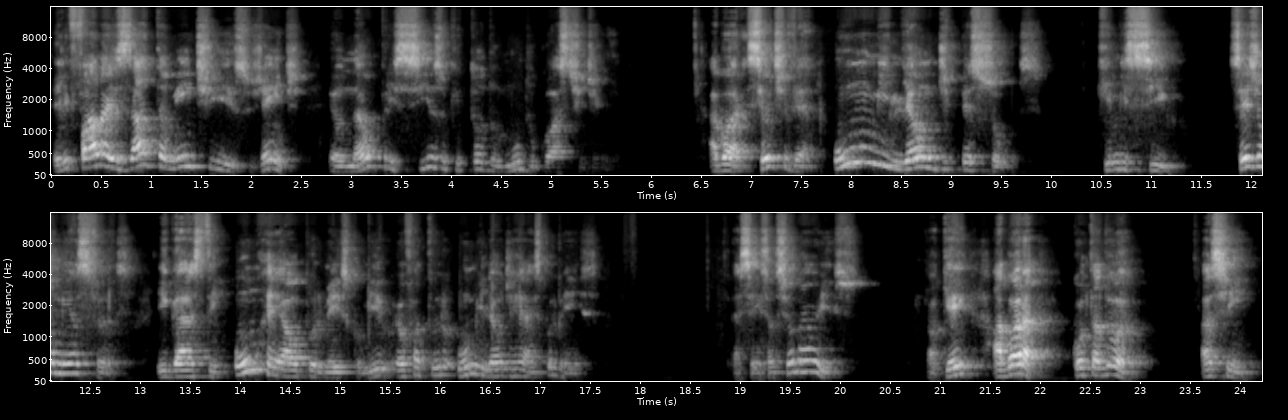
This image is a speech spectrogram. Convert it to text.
Ele fala exatamente isso, gente. Eu não preciso que todo mundo goste de. Agora, se eu tiver um milhão de pessoas que me sigam, sejam minhas fãs, e gastem um real por mês comigo, eu faturo um milhão de reais por mês. É sensacional isso. Ok? Agora, contador, assim,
